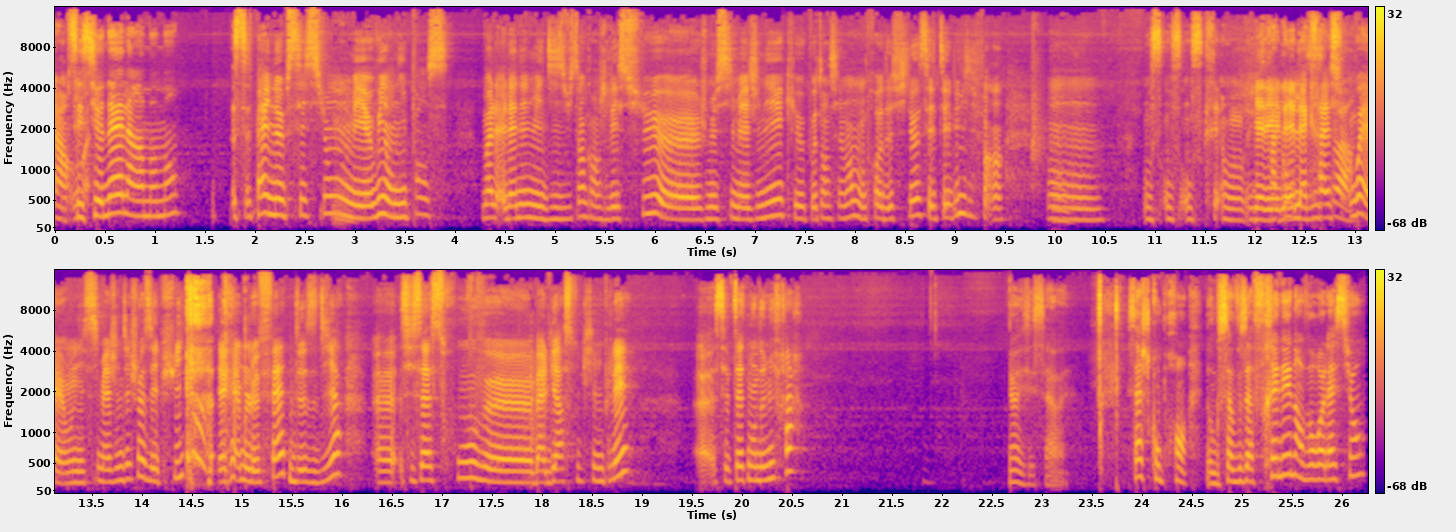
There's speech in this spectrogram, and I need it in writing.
Alors, obsessionnel à un moment? C'est pas une obsession, mais oui, on y pense. Moi, l'année de mes 18 ans, quand je l'ai su, euh, je me suis imaginé que potentiellement mon prof de philo, c'était lui. Enfin, on, on, s- on s- on se crée- on- il y a les- la, création. Ouais, on s'imagine des choses. Et puis, il y a quand même le fait de se dire, euh, si ça se trouve, euh, bah, le garçon qui me plaît, euh, c'est peut-être mon demi-frère. Oui, c'est ça, ouais. Ça, je comprends. Donc, ça vous a freiné dans vos relations?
